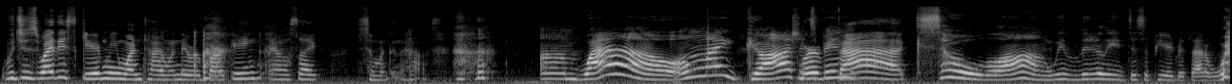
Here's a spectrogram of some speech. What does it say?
Which is why they scared me one time when they were barking, and I was like, someone's in the house. um. Wow. Oh my gosh. we're it's been back. so long. We literally disappeared without a word.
